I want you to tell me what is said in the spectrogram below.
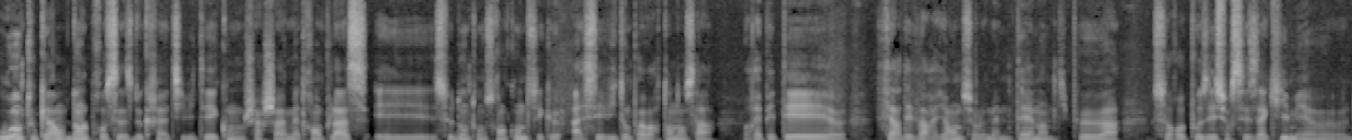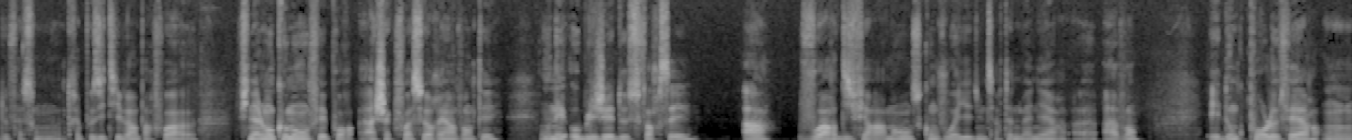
ou en tout cas dans le process de créativité qu'on cherche à mettre en place. Et ce dont on se rend compte, c'est que assez vite, on peut avoir tendance à répéter, euh, faire des variantes sur le même thème un petit peu, à se reposer sur ses acquis, mais euh, de façon très positive. hein. Parfois, euh, finalement, comment on fait pour à chaque fois se réinventer? On est obligé de se forcer à voir différemment ce qu'on voyait d'une certaine manière euh, avant. Et donc pour le faire, on,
